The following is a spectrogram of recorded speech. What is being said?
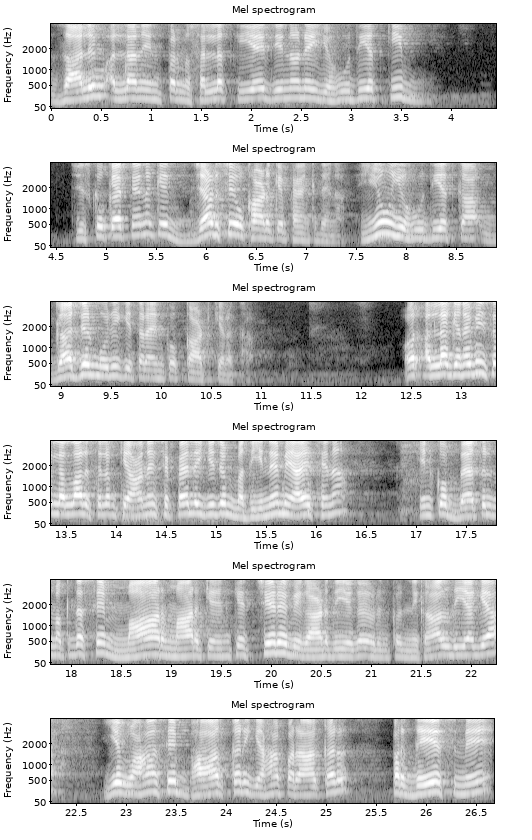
ालिम अल्लाह ने इन पर मुसलत किए जिन्होंने यहूदियत की, जिसको कहते हैं ना कि जड़ से उखाड़ के फेंक देना। यूँ यहूदियत का गाजर मूली की तरह इनको काट के रखा। और अल्लाह के नबी सल्लल्लाहु अलैहि वसल्लम के आने से पहले ये जो मदीने में आए थे ना, इनको बैतुलमक़दस से मार मार के इनके चेहरे बिगाड़ दिए गए और इनको निकाल दिया गया। ये वहाँ से भाग कर यहाँ पर आकर प्रदेश में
